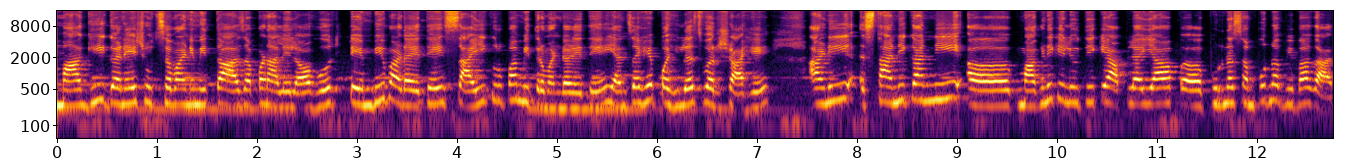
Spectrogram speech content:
माघी गणेश उत्सवानिमित्त आज आपण आलेलो आहोत. टेंभीवाडा येथे साई कृपा मित्रमंडळ येथे. यांचं हे पहिलंच वर्ष आहे. आणि स्थानिकांनी मागणी केली होती की आपल्या या पूर्ण संपूर्ण विभागात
